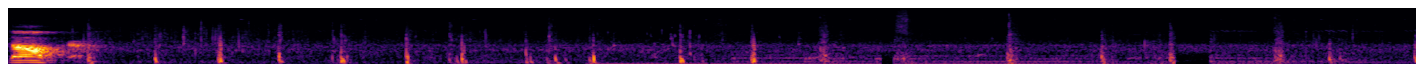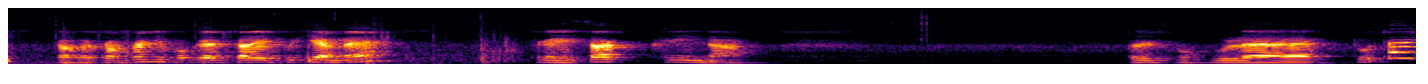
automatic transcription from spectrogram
Dobra. Dobra, to nie w ogóle dalej pójdziemy. Tracer Klina. To jest w ogóle tutaj?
